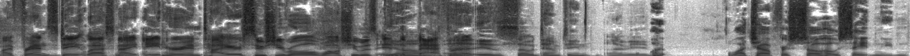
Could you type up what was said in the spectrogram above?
My friend's date last night ate her entire sushi roll while she was in the bathroom. That is so tempting. I mean, What? Watch out for Soho Satan Eden.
